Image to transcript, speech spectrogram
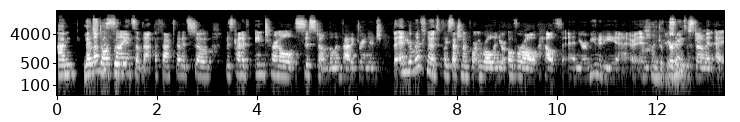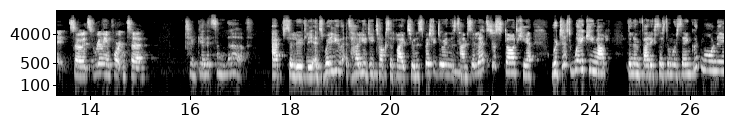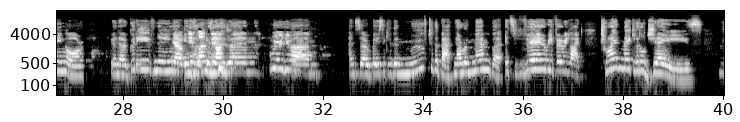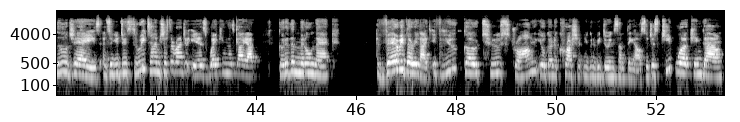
um, let's I love the with science of that. The fact that it's so this kind of internal system, the lymphatic drainage, and your lymph nodes play such an important role in your overall health and your immunity and, and your immune system. And uh, so it's really important to to give it some love. Absolutely. It's where you, it's how you detoxify too, and especially during this time. So let's just start here. We're just waking up the lymphatic system. We're saying good morning or, you know, good evening Yeah, in London. London. Where you are. Um, and so basically then move to the back. Now remember, it's very, very light. Try and make little J's, little J's. And so you do three times just around your ears, waking this guy up. Go to the middle neck. Very, very light. If you go too strong, you're going to crush it and you're going to be doing something else. So just keep working down.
